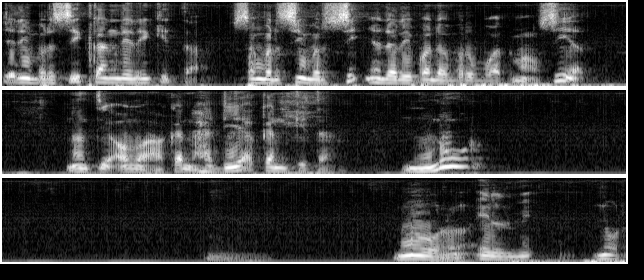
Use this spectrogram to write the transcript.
Jadi bersihkan diri kita. Sebersih-bersihnya daripada berbuat maksiat. Nanti Allah akan hadiahkan kita nur. Nur ilmi nur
